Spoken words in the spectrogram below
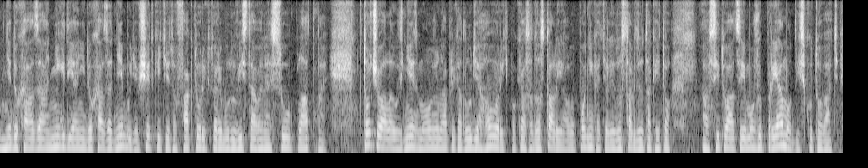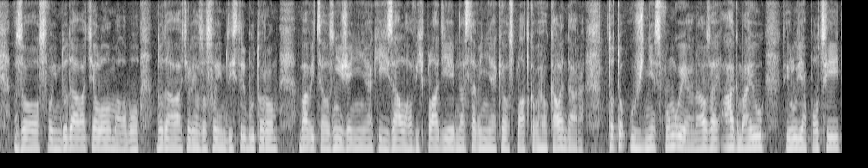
nedochádza, nikdy ani dochádzať nebude. Všetky tieto faktúry, ktoré budú vystavené, sú platné. To, čo ale už dnes môžu napríklad ľudia hovoriť, pokiaľ sa dostali, alebo podnikatelia dostali do takejto situácie, môžu priamo diskutovať so svojím dodávateľom alebo dodávateľia so svojím distribútorom, baviť sa o znížení nejakých nejakých zálohových platieb, nastavenie nejakého splátkového kalendára. Toto už dnes funguje a naozaj, ak majú tí ľudia pocit,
